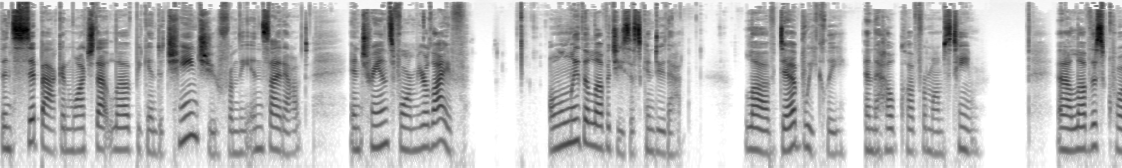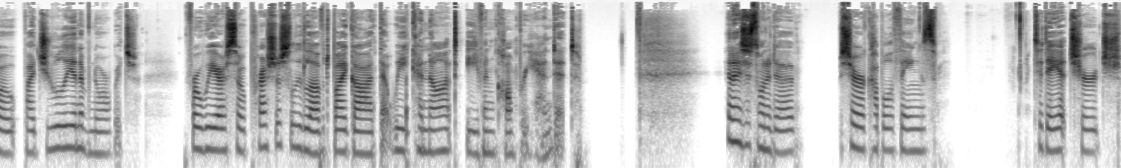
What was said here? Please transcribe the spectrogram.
Then sit back and watch that love begin to change you from the inside out and transform your life. Only the love of Jesus can do that. Love Deb Weakly and the Help Club for Moms team. And I love this quote by Julian of Norwich For we are so preciously loved by God that we cannot even comprehend it. And I just wanted to share a couple of things. Today at church,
